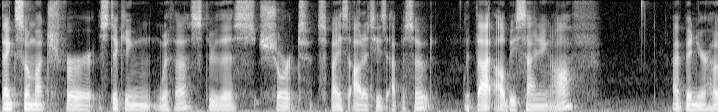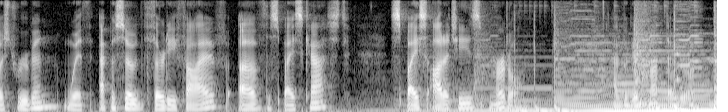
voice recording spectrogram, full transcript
Thanks so much for sticking with us through this short Spice Oddities episode. With that, I'll be signing off. I've been your host, Reuben, with episode 35 of the Spicecast Spice Oddities Myrtle. Have a good month, everyone.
